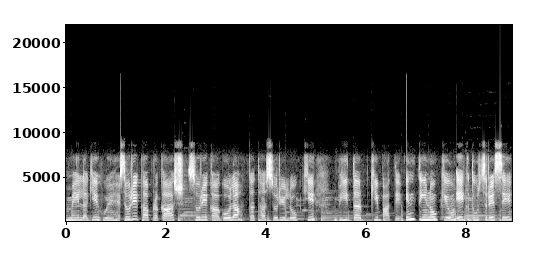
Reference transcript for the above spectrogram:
में लगे हुए हैं। सूर्य का प्रकाश, सूर्य का गोला तथा सूर्य लोक के भीतर की बातें। इन तीनों को एक दूसरे से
